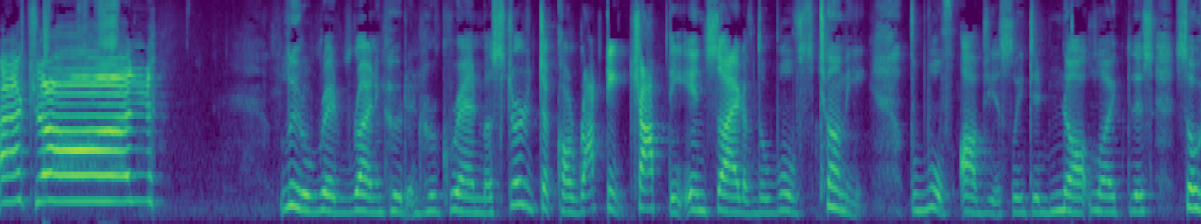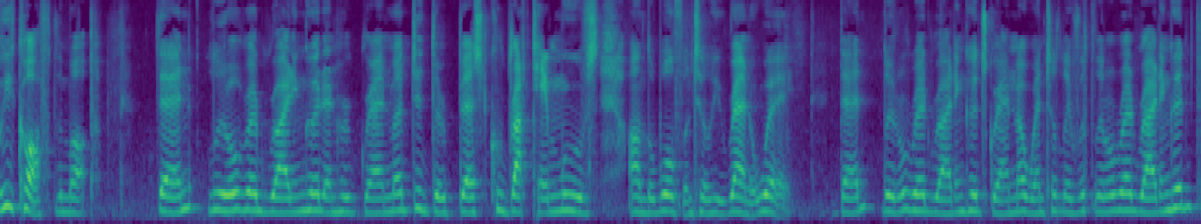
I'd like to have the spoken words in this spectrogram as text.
action! Little Red Riding Hood and her grandma started to karate chop the inside of the wolf's tummy. The wolf obviously did not like this, so he coughed them up. Then Little Red Riding Hood and her grandma did their best karate moves on the wolf until he ran away. Then Little Red Riding Hood's grandma went to live with Little Red Riding Hood,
